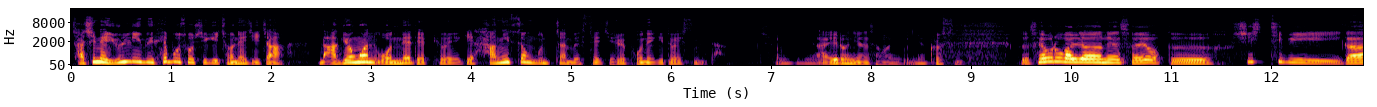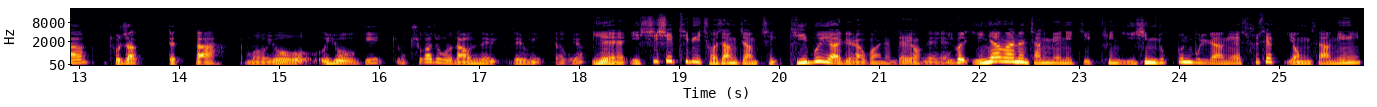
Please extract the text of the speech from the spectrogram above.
자신의 윤리위 회부 소식이 전해지자 나경원 원내대표에게 항의성 문자 메시지를 보내기도 했습니다. 참 아이러니한 상황이군요. 그렇습니다. 그 세월호 관련해서요. 그 CCTV가 조작 조작됐다. 뭐 요 의혹이 좀 추가적으로 나온 내, 용이 있다고요? 예, 이 CCTV 저장 장치 DVR이라고 하는데요. 네. 이걸 인양하는 장면이 찍힌 26분 분량의 수색 영상이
